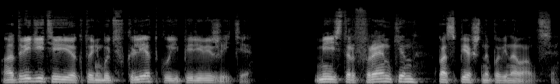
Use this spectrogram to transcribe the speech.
Отведите ее кто-нибудь в клетку и перевяжите. Мейстер Фрэнкин поспешно повиновался.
